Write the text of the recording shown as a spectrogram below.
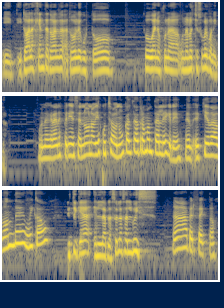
y, toda la gente, a, a todos les gustó, estuvo bueno, fue una, noche súper bonita. Una gran experiencia, no, no había escuchado nunca el Teatro Monte Alegre, eh, ¿queda dónde ubicado? Este queda en la Plazuela San Luis. Ah, perfecto.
